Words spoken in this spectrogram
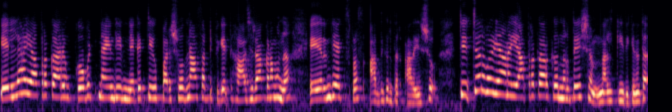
എല്ലാ യാത്രക്കാരും കോവിഡ് നയന്റീൻ നെഗറ്റീവ് പരിശോധനാ സർട്ടിഫിക്കറ്റ് ഹാജരാക്കണമെന്ന് എയർ ഇന്ത്യ എക്സ്പ്രസ് അധികൃതർ അറിയിച്ചു. ട്വിറ്റർ വഴിയാണ് യാത്രക്കാർക്ക് നിർദ്ദേശം നൽകിയിരിക്കുന്നത്.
